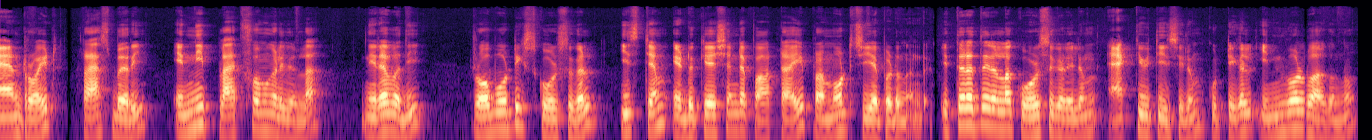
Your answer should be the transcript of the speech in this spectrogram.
ആൻഡ്രോയിഡ് റാസ്ബെറി എന്നീ പ്ലാറ്റ്ഫോമുകളിലുള്ള നിരവധി റോബോട്ടിക്സ് കോഴ്സുകൾ ഈ സ്റ്റെം എഡ്യൂക്കേഷന്റെ പാർട്ടായി പ്രൊമോട്ട് ചെയ്യപ്പെടുന്നുണ്ട്. ഇത്തരത്തിലുള്ള കോഴ്സുകളിലും ആക്ടിവിറ്റീസിലും കുട്ടികൾ ഇൻവോൾവ് ആകുന്നു.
